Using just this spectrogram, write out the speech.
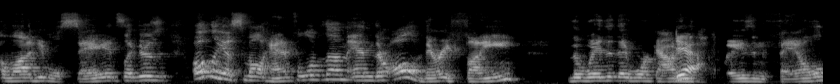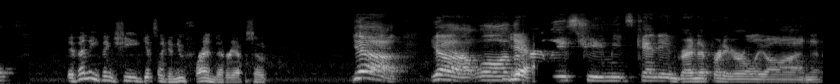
a lot of people say. It's like there's only a small handful of them, and they're all very funny. The way that they work out Yeah. in ways and fail. If anything, she gets like a new friend every episode. Yeah, yeah. Well, at Yeah. very least, she meets Candy and Brenda pretty early on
